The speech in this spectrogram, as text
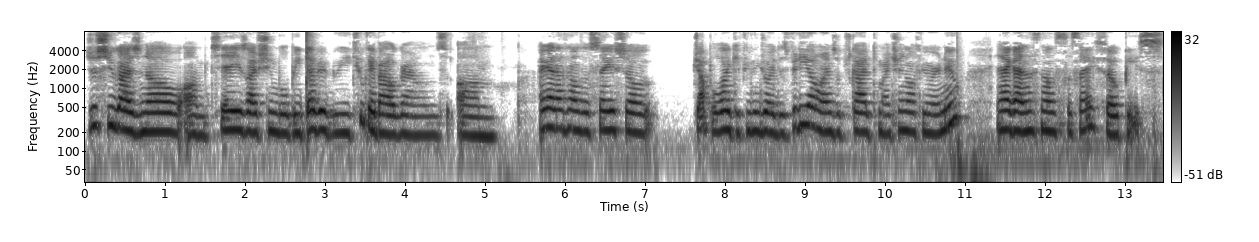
just so you guys know, um today's live stream will be WWE 2K Battlegrounds. Um I got nothing else to say, so drop a like if you enjoyed this video and subscribe to my channel if you are new. And I got nothing else to say, so peace.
